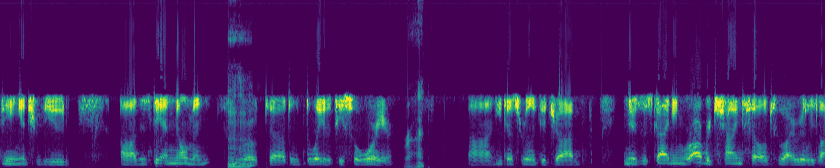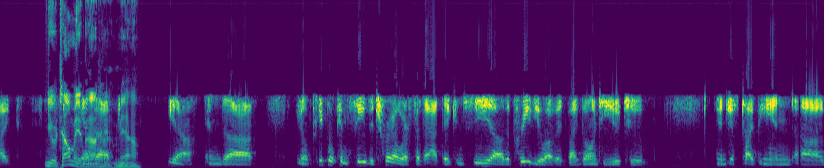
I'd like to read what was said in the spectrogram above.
being interviewed. Uh, there's Dan Millman who Mhm. wrote uh, the, the Way of the Peaceful Warrior. Right. Uh, he does a really good job. And there's this guy named Robert Scheinfeld who I really like. You were telling me about that- him. Yeah. Yeah, and uh, you know, people can see the trailer for that. They can see uh, the preview of it by going to YouTube and just typing in, uh,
